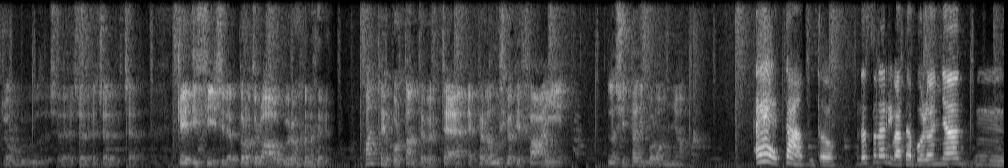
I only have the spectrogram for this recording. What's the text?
John Blues, eccetera, eccetera, eccetera, eccetera. Che è difficile, però te lo auguro. Quanto è importante per te e per la musica che fai la città di Bologna? Eh, tanto. Da sono arrivata a Bologna mh,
